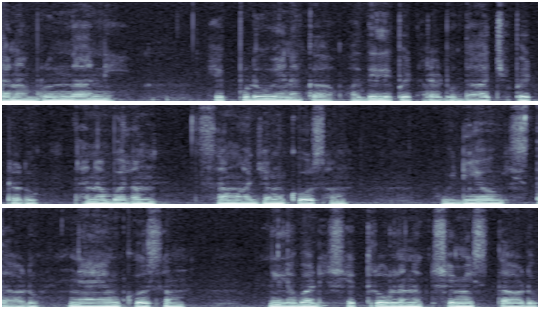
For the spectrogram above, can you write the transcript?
తన బృందాన్ని ఎప్పుడూ వెనక వదిలిపెట్టడు దాచిపెట్టడు. తన బలం సమాజం కోసం వినియోగిస్తాడు. న్యాయం కోసం నిలబడి శత్రువులను క్షమిస్తాడు.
